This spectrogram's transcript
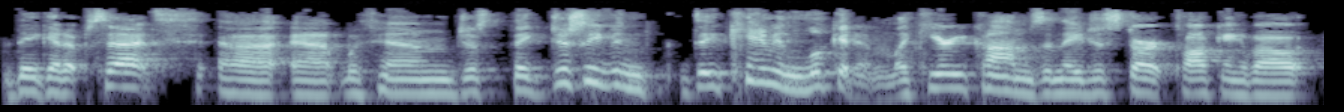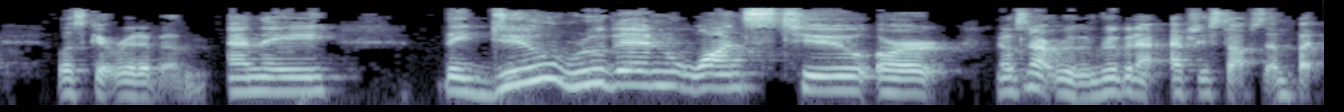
they get upset uh, at, with him. Just they just even they can't even look at him. Like here he comes, and they just start talking about let's get rid of him. And they they do. Reuben wants to, or no, it's not Reuben. Reuben actually stops them, but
